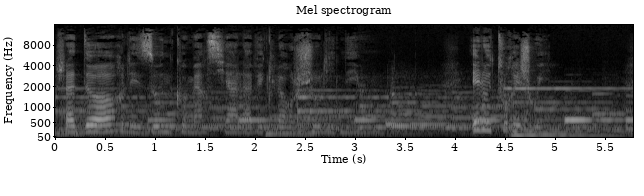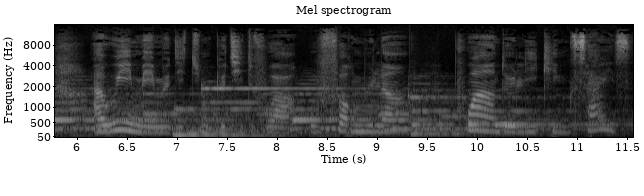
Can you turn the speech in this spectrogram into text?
J'adore les zones commerciales avec leurs jolis néons. Et le tour est joué. Ah oui, mais me dit une petite voix, au Formule 1, point de leaking size.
